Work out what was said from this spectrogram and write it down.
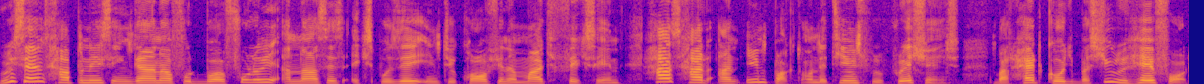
Recent happenings in Ghana football following Anas's expose into corruption and match fixing has had an impact on the team's preparations, but head coach Bashir Hayford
